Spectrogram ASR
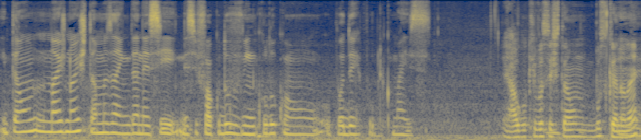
Então, nós não estamos ainda nesse, nesse foco do vínculo com o poder público, mas É algo que vocês estão buscando, né?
